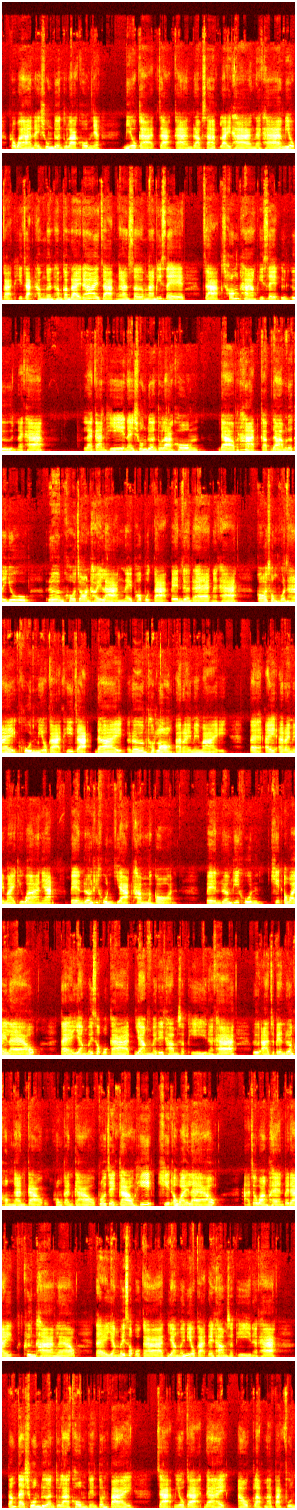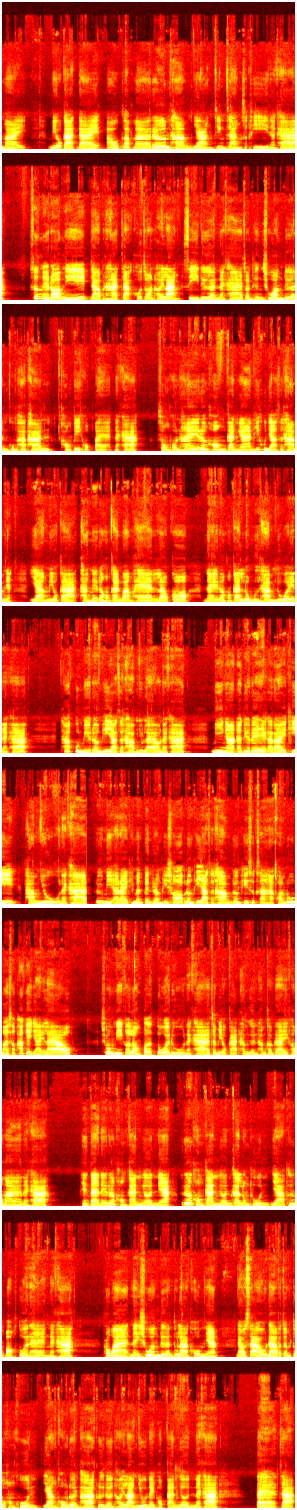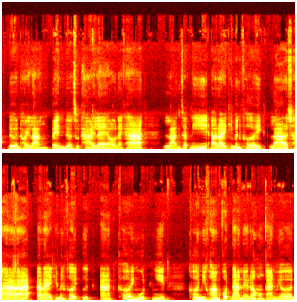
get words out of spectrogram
เพราะว่าในช่วงเดือนตุลาคมเนี่ยมีโอกาสจากการรับทรัพย์หลายทางนะคะ มีโอกาสที่จะทำเงินทำกำไรได้จากงานเสริมงานพิเศษ จากช่องทางพิเศษอื่น ๆนะคะ และการที่ในช่วงเดือนตุลาคม ดาวพฤหัสกับดาวมฤตยู เริ่มโคจรถอยหลังในภพปุตตะเป็นเดือนแรกนะคะ ก็ส่งผลให้คุณมีโอกาสที่จะได้เริ่มทดลองอะไรใหม่ ๆ แต่ไอ้อะไรใหม่ ๆ ที่ว่าเนี่ยเป็นเรื่องที่คุณอยากทำมาก่อน เป็นเรื่องที่คุณคิดเอาไว้แล้ว แต่ยังไม่สบโอกาสยังไม่ได้ทำสักทีนะคะ หรืออาจจะเป็นเรื่องของงานเก่า โครงการเก่า โปรเจกต์เก่าที่คิดเอาไว้แล้ว อาจจะวางแผนไปได้ครึ่งทางแล้ว แต่ยังไม่สบโอกาสยังไม่มีโอกาสได้ทำสักทีนะคะ ตั้งแต่ช่วงเดือนตุลาคมเป็นต้นไป จะมีโอกาสได้เอากลับมาปัดฝุ่นใหม่ มีโอกาสได้เอากลับมาเริ่มทำอย่างจริงจังสักทีนะคะ ซึ่งในรอบนี้ดาวพฤหัสจะโคจรถอยหลัง 4 เดือนนะคะ จนถึงช่วงเดือนกุมภาพันธ์ของปี 68 นะคะ ส่งผลให้เรื่องของการงานที่คุณอยากจะทำเนี่ยยังมีโอกาสทั้งในเรื่องของการวางแผน แล้วก็ในเรื่องของการลงมือทำด้วยนะคะ ถ้าคุณมีเรื่องที่อยากจะทำอยู่แล้วนะคะ มีงานอดิเรกอะไรที่ทำอยู่นะคะ หรือมีอะไรที่มันเป็นเรื่องที่ชอบเรื่องที่อยากจะทำเรื่องที่ศึกษาหาความรู้มาสักพักใหญ่ๆแล้ว ช่วงนี้ก็ลองเปิดตัวดูนะคะ จะมีโอกาสทำเงินทำกำไรเข้ามานะคะ เพียงแต่ในเรื่องของการเงินเนี่ยเรื่องของการเงินการลงทุนอย่าเพิ่งออกตัวแรงนะคะ เพราะว่าในช่วงเดือนตุลาคมเนี่ยดาวเสาร์ดาวประจำตัวของคุณยังคงเดินพักหรือเดินถอยหลังอยู่ในภพการเงินนะคะ แต่จะเดินถอยหลังเป็นเดือนสุดท้ายแล้วนะคะ หลังจากนี้อะไรที่มันเคยล่าช้า อะไรที่มันเคยอึดอัดเคยหงุดหงิด เคยมีความกดดันในเรื่องของการเงิน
